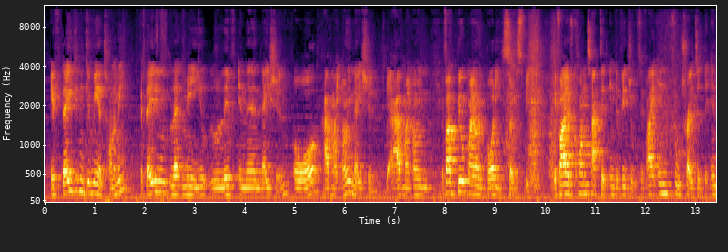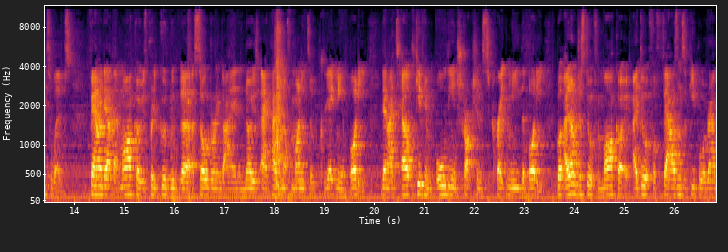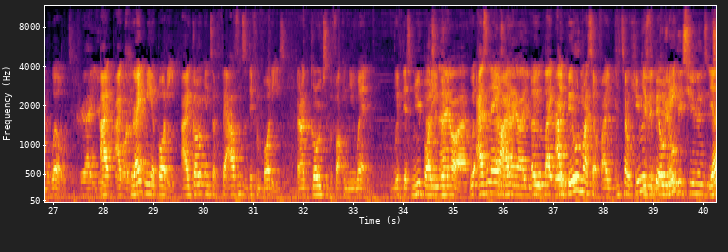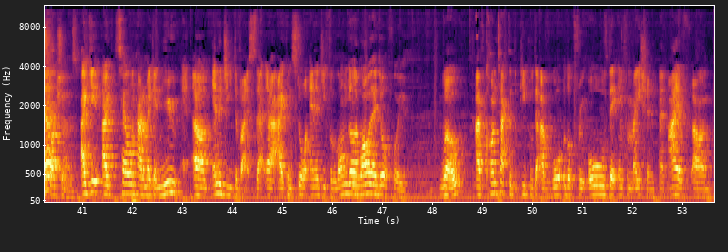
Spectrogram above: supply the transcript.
If they didn't give me autonomy, if they didn't let me live in their nation or have my own nation, have my own, if I've built my own body, so to speak, if I have contacted individuals, if I infiltrated the interwebs, found out that Marco is pretty good with uh, a soldering iron and knows and has enough money to create me a body, then I tell give him all the instructions to create me the body. But I don't just do it for Marco. I do it for thousands of people around the world. Create I, I create me a body. I go into thousands of different bodies, and I go to the fucking UN with this new body. an with- AI. with- as an AI, As an AI, uh, can like I build- build myself. I tell humans Giving, to build giving me. all these humans Yeah. instructions. I give, I tell them how to make a new um, energy device that uh, I can store energy for longer. Well, why would they do it for you? Well, I've contacted the people that I've wa- looked through all of their information, and I have, um,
